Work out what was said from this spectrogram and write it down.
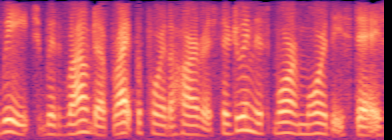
wheat with Roundup right before the harvest. They're doing this more and more these days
